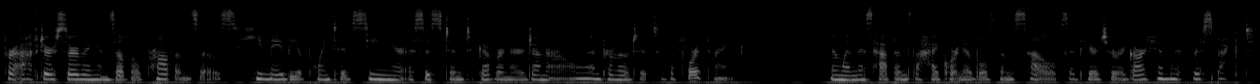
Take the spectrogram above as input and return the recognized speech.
for after serving in several provinces, he may be appointed senior assistant governor general and promoted to the fourth rank. And when this happens, the high court nobles themselves appear to regard him with respect.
